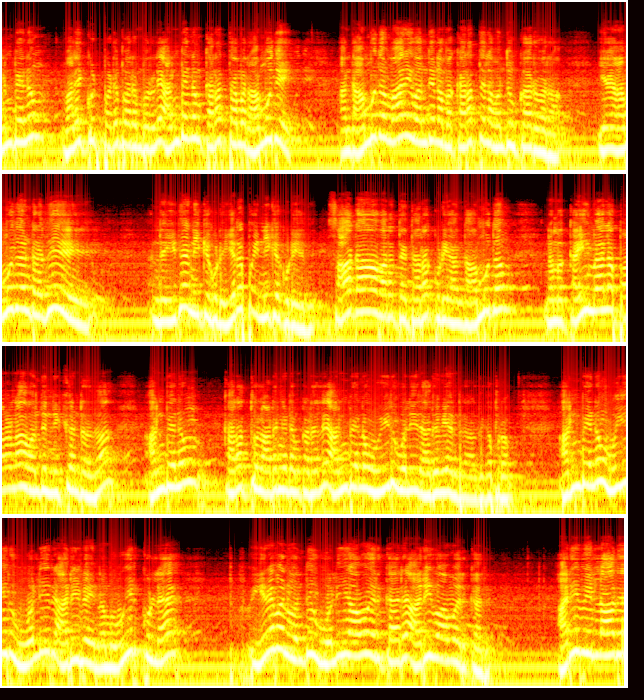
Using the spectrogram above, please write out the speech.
அன்பெனும் வளைக்குட் படுபரம்பொருளே அன்பெனும் கரத்தமர் அமுதே. அந்த அமுத மாதிரி வந்து நம்ம கரத்தில் வந்து உட்காருவாராம் என் அமுதன்றது இந்த இதை நீக்கக்கூடிய இறப்பை நீக்கக்கூடியது. சாகா வரத்தை தரக்கூடிய அந்த அமுதம் நம்ம கை மேலே பலனாக வந்து நிற்கின்றது தான். அன்பெனும் கரத்துள் அடங்கிடம் கடலே அன்பெனும் உயிர் ஒளிர் அறிவே அதுக்கப்புறம் அன்பெனும் உயிர் ஒளிர் அறிவே நம்ம உயிர்க்குள்ளே இறைவன் வந்து ஒளியாகவும் இருக்கார் அறிவாகவும் இருக்கார். அறிவு இல்லாத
